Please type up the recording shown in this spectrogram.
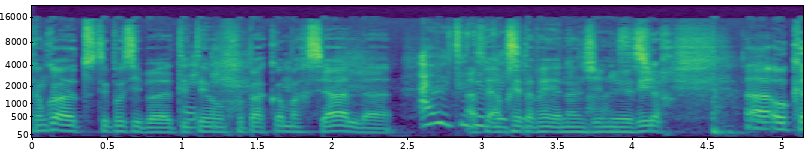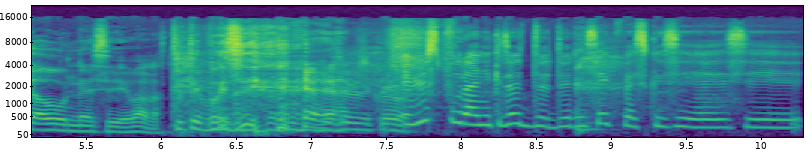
Comme quoi, tout est possible. Tu étais en prépa commerciale. euh, Ah oui, tout est après, après, possible. tu avais l'ingénierie. sûr. Ah, au cas où, essaie, voilà. Tout est possible. Et juste pour l'anecdote de, de l'ESSEC, parce que c'est, c'est-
